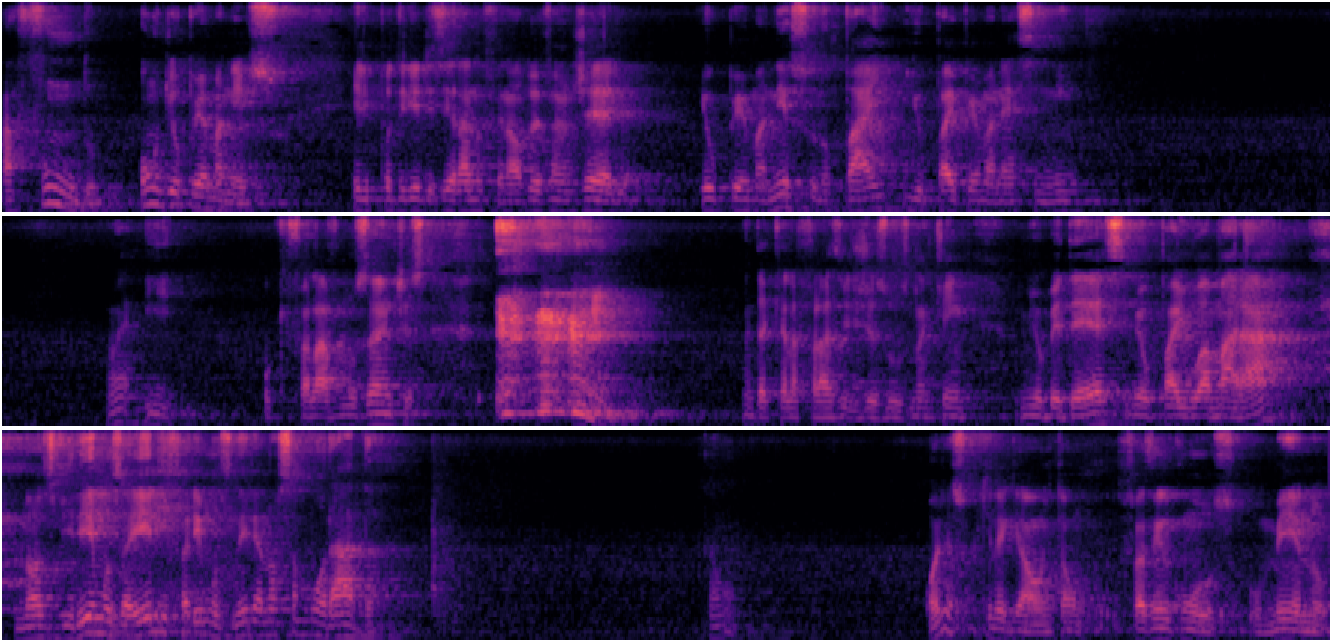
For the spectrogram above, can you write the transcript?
a fundo onde eu permaneço. Ele poderia dizer lá no final do Evangelho: Eu permaneço no Pai e o Pai permanece em mim. Não é? E o que falávamos antes, daquela frase de Jesus: né? Quem me obedece, meu Pai o amará, nós viremos a Ele e faremos nele a nossa morada. Então, olha só que legal. Então, fazendo com os, o meno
